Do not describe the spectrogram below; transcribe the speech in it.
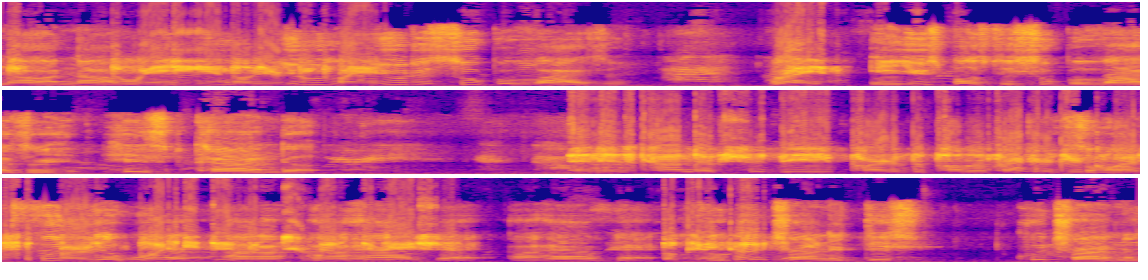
No, no. The way man, he handled your you, complaint. You the supervisor, Right. and you supposed to supervise his conduct. And his conduct should be part of the public records So I'm request as far as aware. what he did I, with your I have investigation. that. I have that. Okay, so good. Quit trying to dis, quit trying to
